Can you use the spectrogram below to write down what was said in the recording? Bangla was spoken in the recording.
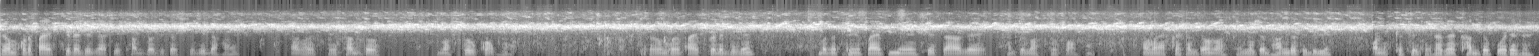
এরকম করে পাইপ কেটে দিলে আর কি খাদ্য দিতে সুবিধা হয়, তারপরে সেই খাদ্য নষ্টও কম হয়। এরকম করে পাইপ কেটে দিবেন বাজার থেকে পাইপ নিয়ে এসে তাহলে খাদ্য নষ্ট কম হয়। আমার একটা খাদ্য নষ্ট হয় ধান ধান দিলে অনেক ক্ষেত্রে দেখা যায় খাদ্য পড়ে যায়।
